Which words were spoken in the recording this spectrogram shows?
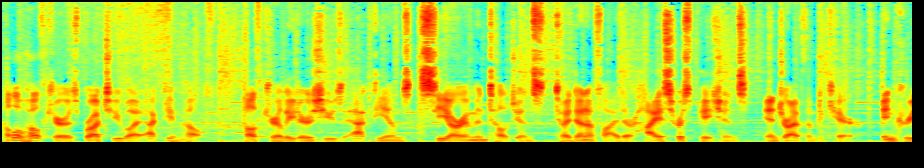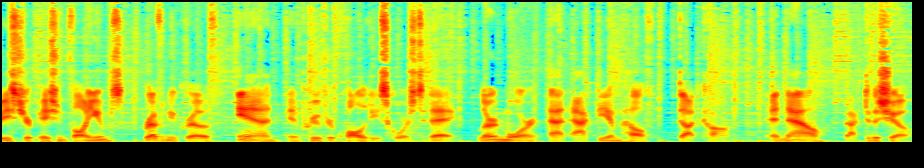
Hello Healthcare is brought to you by Actium Health. Healthcare leaders use Actium's CRM intelligence to identify their highest risk patients and drive them to care. Increase your patient volumes, revenue growth, and improve your quality scores today. Learn more at actiumhealth.com. And now, back to the show.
